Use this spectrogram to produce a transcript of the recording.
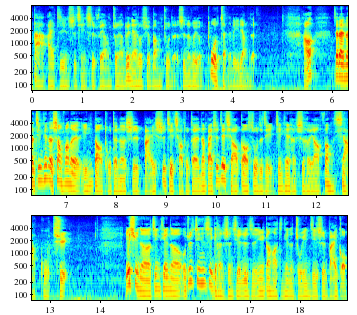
大爱这件事情是非常重要，对你来说是有帮助的，是能够有拓展的力量的。好，再来呢，今天的上方的引导图腾呢是白世界桥图腾，那白世界桥告诉我自己，今天很适合要放下过去。也许呢，今天呢，我觉得今天是一个很神奇的日子，因为刚好今天的主印记是白狗，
